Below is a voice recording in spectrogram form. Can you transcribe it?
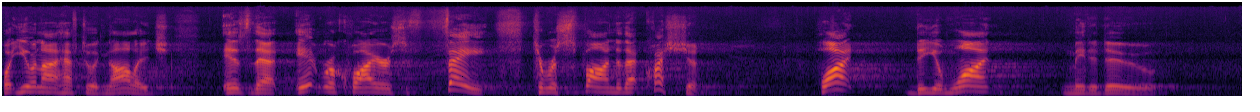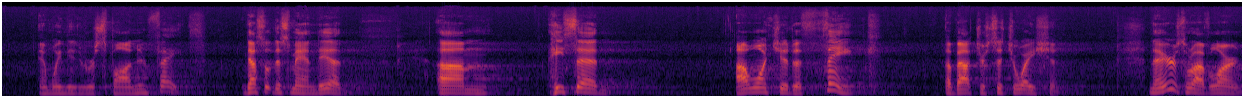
what you and I have to acknowledge is that it requires faith to respond to that question. What do you want me to do and we need to respond in faith. That's what this man did. Um, he said, I want you to think about your situation. Now, here's what I've learned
